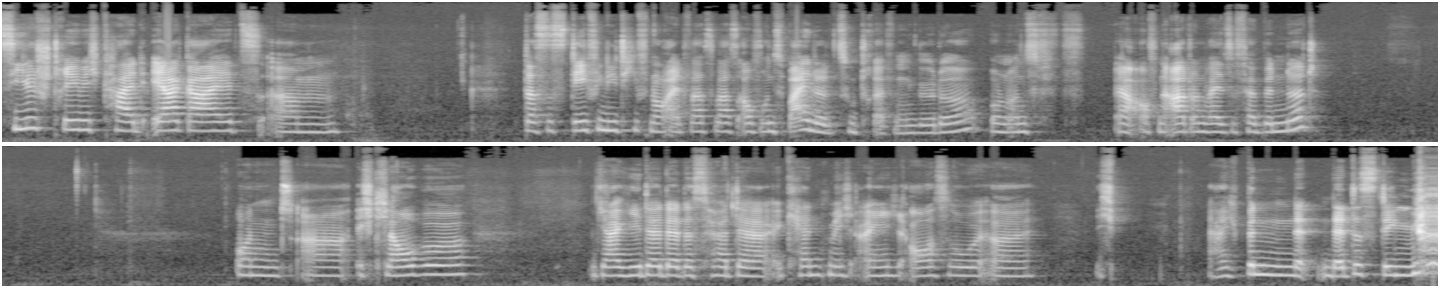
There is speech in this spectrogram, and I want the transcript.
Zielstrebigkeit, Ehrgeiz, ähm, das ist definitiv noch etwas, was auf uns beide zutreffen würde und uns ja, auf eine Art und Weise verbindet. Und äh, ich glaube, ja, jeder, der das hört, der kennt mich eigentlich auch so. Äh, ich, ja, ich bin ein nettes Ding.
